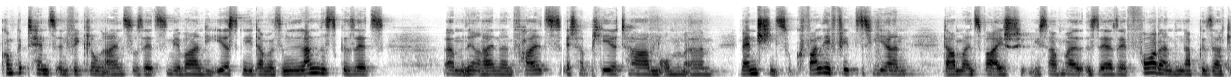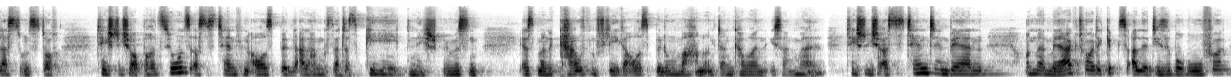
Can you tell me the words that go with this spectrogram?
Kompetenzentwicklung einzusetzen. Wir waren die Ersten, die damals ein Landesgesetz ähm, in Rheinland-Pfalz etabliert haben, um ähm, Menschen zu qualifizieren. Damals war ich, ich sag mal, sehr, sehr fordernd und habe gesagt, lasst uns doch technische Operationsassistenten ausbilden. Alle haben gesagt, das geht nicht. Wir müssen erstmal eine Krankenpflegeausbildung machen und dann kann man, ich sag mal, technische Assistentin werden. Und man merkt, heute gibt's alle diese Berufe.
